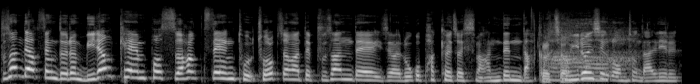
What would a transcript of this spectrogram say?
부산대 학생들은 밀양 캠퍼스 학생 도- 졸업장한테 부산대 이제 로고 박혀져 있으면 안 된다. 그렇죠. 뭐 이런 식으로 엄청 난리를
